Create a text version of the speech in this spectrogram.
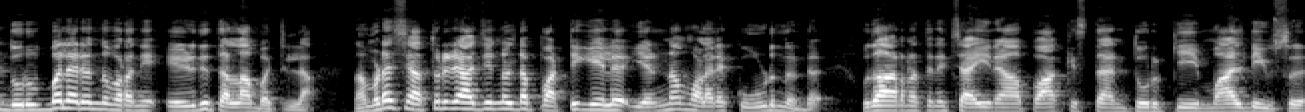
ദുർബലരെന്ന് പറഞ്ഞ് എഴുതി തള്ളാൻ പറ്റില്ല. നമ്മുടെ ശത്രു രാജ്യങ്ങളുടെ പട്ടികയിൽ എണ്ണം വളരെ കൂടുന്നുണ്ട്. ഉദാഹരണത്തിന് ചൈന പാകിസ്ഥാൻ തുർക്കി മാൽഡീവ്സ്.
